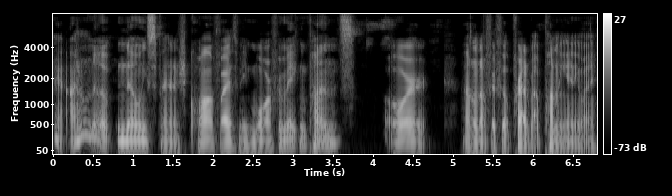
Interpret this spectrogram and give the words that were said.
I, I don't know if knowing Spanish qualifies me more for making puns, or I don't know if I feel proud about punning anyway.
